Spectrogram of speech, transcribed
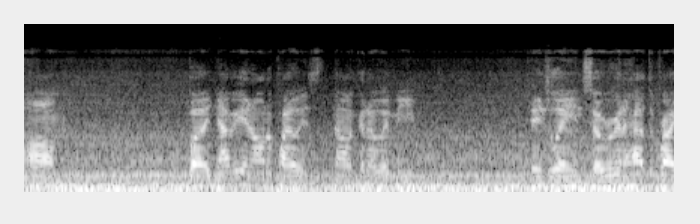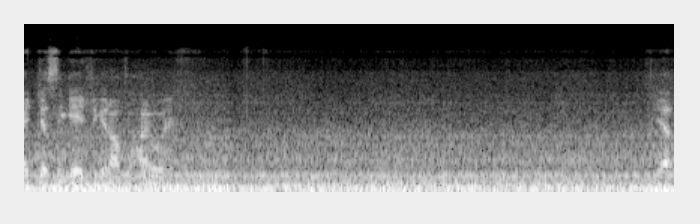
Um, but navigating autopilot is not gonna let me change lanes, so we're gonna have to probably disengage to get off the highway. Yep.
